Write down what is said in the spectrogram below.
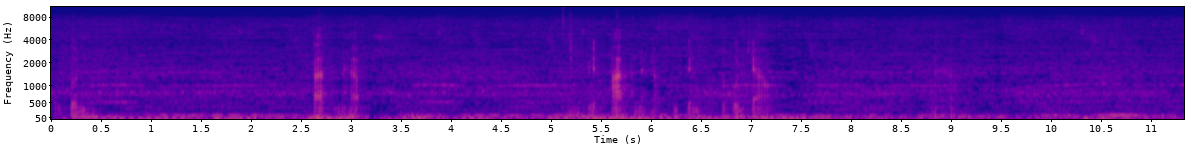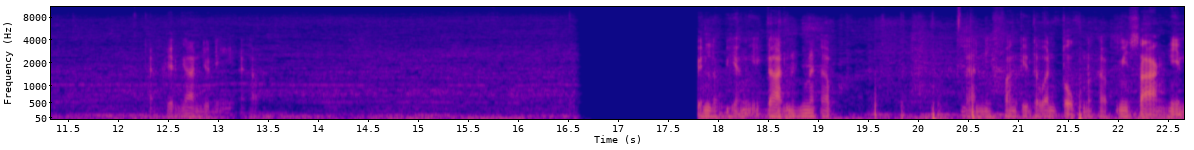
ขอบคุณตัดนะครับเป็นผ้านะครับเป็นพระคุณเจ้า ครับเห็นงานอยู่นี่นะครับ เป็นระเบียงอีกด้านหนึงนะครับด้านนี้ฝั่งทิศตะวันตกนะครับ มีสร้างหิน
